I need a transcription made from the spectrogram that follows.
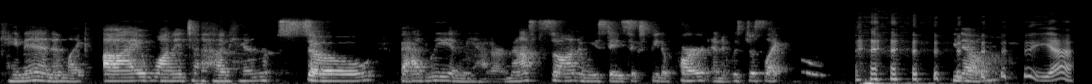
came in and like i wanted to hug him so badly. And we had our masks on and we stayed six feet apart. And it was just like you know. Yeah.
